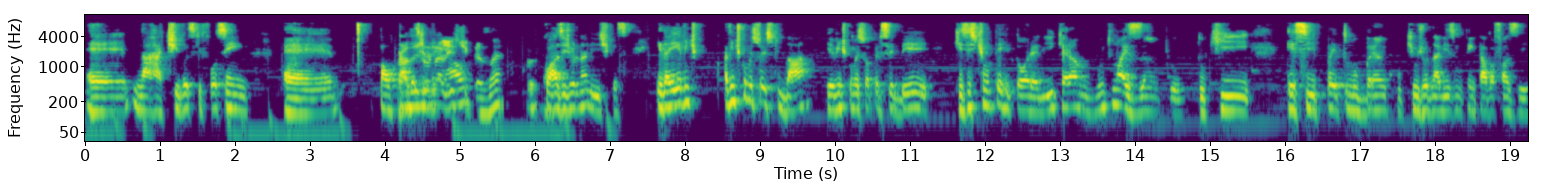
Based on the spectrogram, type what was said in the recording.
é, narrativas que fossem é, pautadas. Quase jornalísticas, né? Quase jornalísticas. E daí a gente, a gente começou a estudar e a gente começou a perceber que existia um território ali que era muito mais amplo do que esse preto no branco que o jornalismo tentava fazer.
